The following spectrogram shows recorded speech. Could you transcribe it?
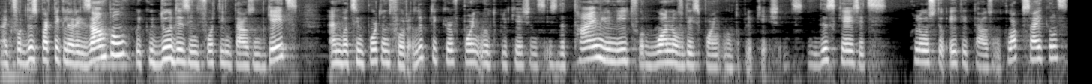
like for this particular example, we could do this in 14,000 gates, and what's important for elliptic curve point multiplications is the time you need for one of these point multiplications. In this case, it's close to 80,000 clock cycles.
